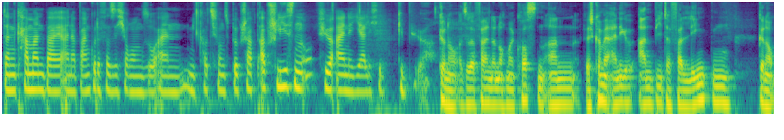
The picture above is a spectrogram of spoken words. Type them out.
dann kann man bei einer Bank oder Versicherung so eine Mietkautionsbürgschaft abschließen für eine jährliche Gebühr. Genau, also da fallen dann nochmal Kosten an. Vielleicht können wir einige Anbieter verlinken. Genau,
